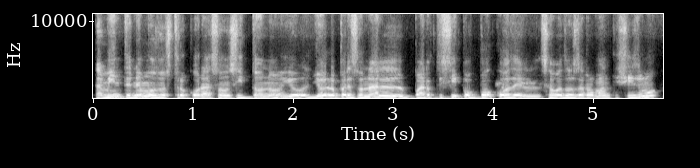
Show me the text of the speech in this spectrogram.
también tenemos nuestro corazoncito, ¿no? Yo, yo en lo personal participo poco del Sábados de Romanticismo,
